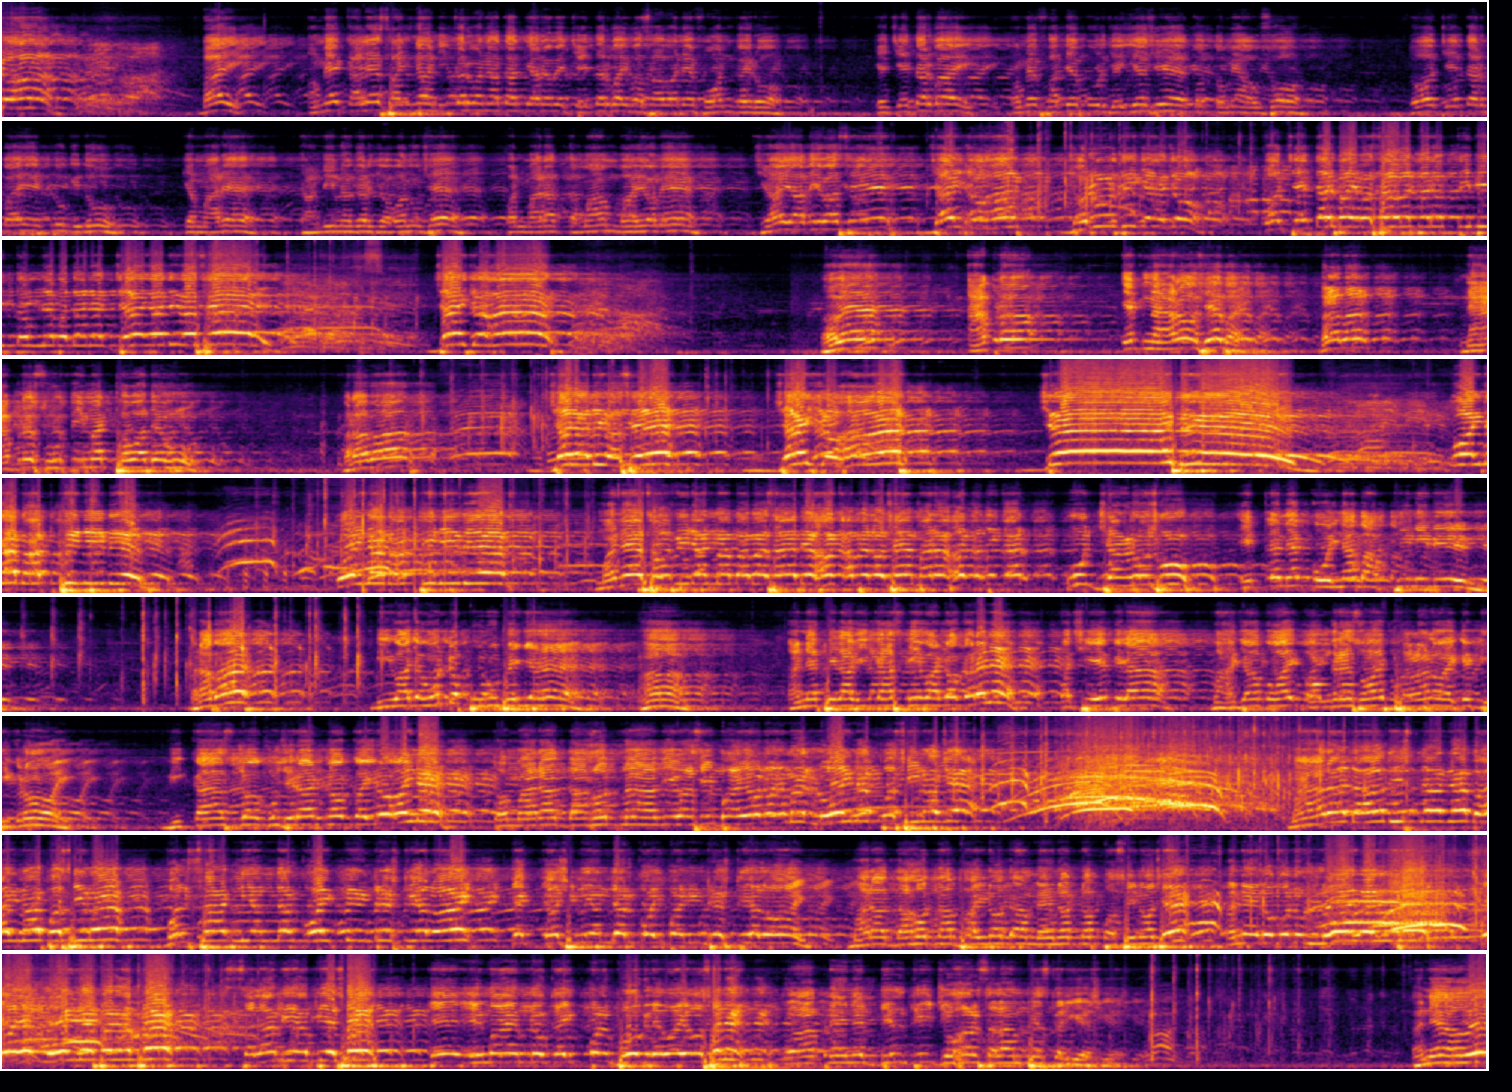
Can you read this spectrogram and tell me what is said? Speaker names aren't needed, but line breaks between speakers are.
જોહાર ભાઈ, અમે કાલે સાંજના નીકળવાના હતા ત્યારે અમે ચેતરભાઈ વસાવાને ફોન કર્યો કે, ચેતરભાઈ, અમે ફતેપુર જઈએ છીએ તો તમે આવશો. તો ચેતરભાઈ એટલું કીધું કે, મારે ગાંધીનગર જવાનું છે, પણ મારા તમામ ભાઈઓને જય આદિવાસી, જય જોહર જરૂરથી કહેજો. તો ચેતરભાઈ વસાવા તરફથી તમને બધાને જય આદિવાસી, જય જોહર હવે આપણો એક નારો છે ભાઈ. બરાબર? ને આપણે સુરતીમાં જ થવા દે હું. બરાબર? જય આદિવાસી, જય જોહર, જય ભીમ. કોઈના બાપથી નહીં ભીમ. કોઈના બાપથી નહીં ભીમ. મને સંવિધાનમાં બાબા સાહેબે હક આપેલો છે, મારા હક અધિકાર હું જાણું છું. એટલે મેં કોઈના બાપથી નહીં બેન. બરાબર? દીવા જવું ને તો પૂરું થઈ જાય હા. અને પેલા વિકાસની વાતો કરે ને, પછી એ પેલા ભાજપ હોય, કોંગ્રેસ હોય, ફલણ હોય કે ઢીકણો હોય. વિકાસ જો ગુજરાત નો કર્યો હોય ને, તો મારા દાહોદ ના આદિવાસી ભાઈઓનો એમાં લોહી ને પસીનો છે. મારા દાહોદ વિસ્તારના ભાઈનો પસીનો વલસાડની અંદર કોઈ પણ ઇન્ડસ્ટ્રીયલ હોય કે કચ્છની અંદર કોઈ પણ ઇન્ડસ્ટ્રીયલ હોય, મારા દાહોદના ભાઈનો ત્યાં મહેનતનો પસીનો છે અને એ લોકોનું લોહી વહેલું છે. તો એ લોહીને પણ આપણે સલામી આપીએ છીએ કે એમાં એમનો કંઈક પણ ભોગ લેવાયો હશે ને, તો આપણે એને દિલથી જોહર સલામ પેશ કરીએ છીએ. અને હવે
